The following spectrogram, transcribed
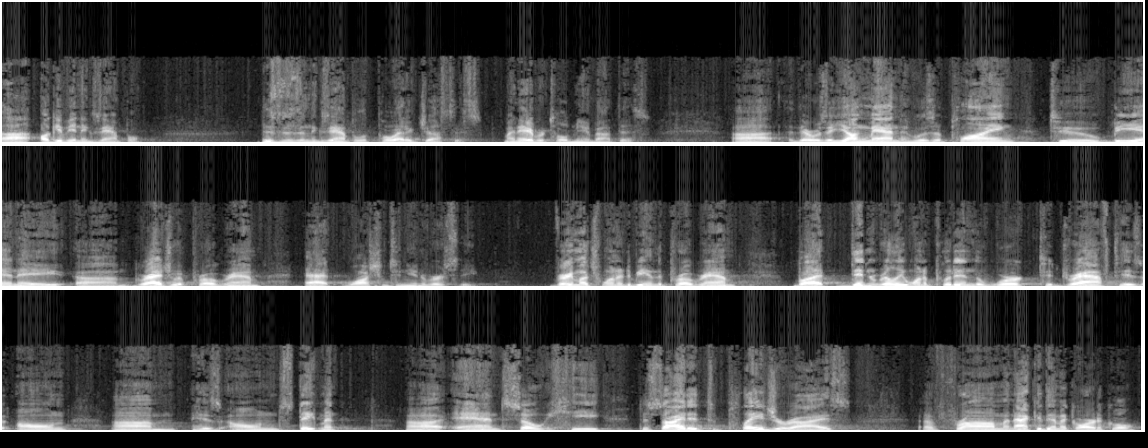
Uh, I'll give you an example. This is an example of poetic justice. My neighbor told me about this. Uh, there was a young man who was applying to be in a um, graduate program at Washington University. Very much wanted to be in the program, but didn't really want to put in the work to draft his own, um, his own statement. Uh, and so he decided to plagiarize uh, from an academic article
